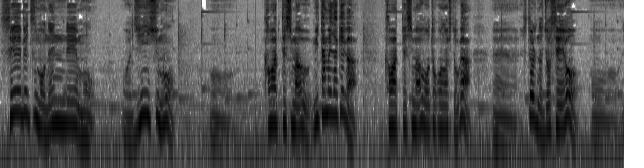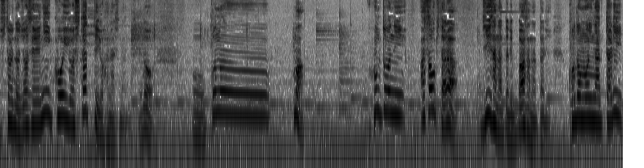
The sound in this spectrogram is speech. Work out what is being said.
性別も年齢も人種も変わってしまう見た目だけが変わってしまう男の人が、えー、一人の女性を一人の女性に恋をしたっていう話なんですけどこのまあ本当に朝起きたらじいさんになったりばあさんになったり子供になったり、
